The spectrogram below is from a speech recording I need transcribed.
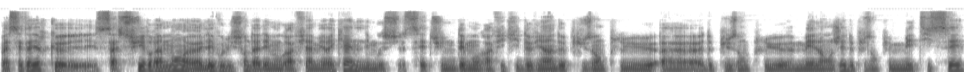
bah, c'est-à-dire que ça suit vraiment, l'évolution de la démographie américaine. C'est une démographie qui devient de plus en plus, de plus en plus, mélangée, de plus en plus métissée.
